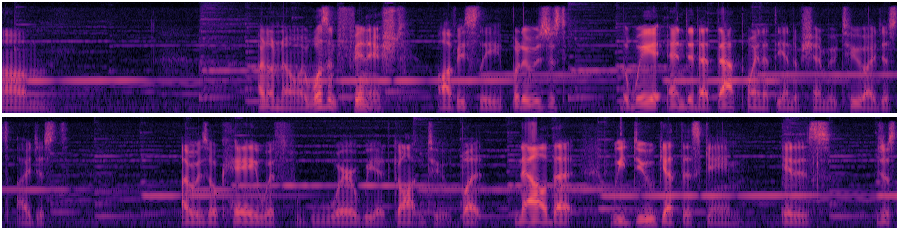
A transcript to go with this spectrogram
um I don't know. It wasn't finished obviously, but it was just the way it ended at that point at the end of Shenmue 2. I just I just I was okay with where we had gotten to. But now that we do get this game, it is just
